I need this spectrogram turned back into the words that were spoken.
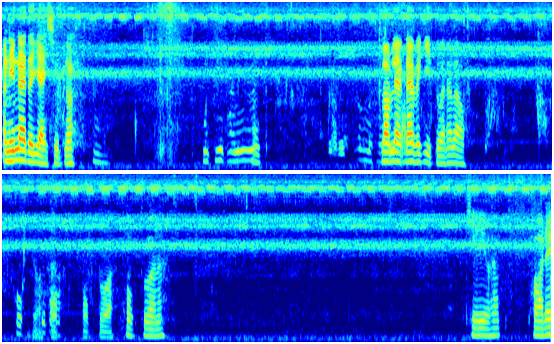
อันนี้น่าจะใหญ่สุดเนาะเมื่อกี้ทางนี้นะรอบแรกได้ไปกี่ตัวนะเราหกหรือเปล่าหกตัวหกตัวนะโอเคอยู่ครับ พอได้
